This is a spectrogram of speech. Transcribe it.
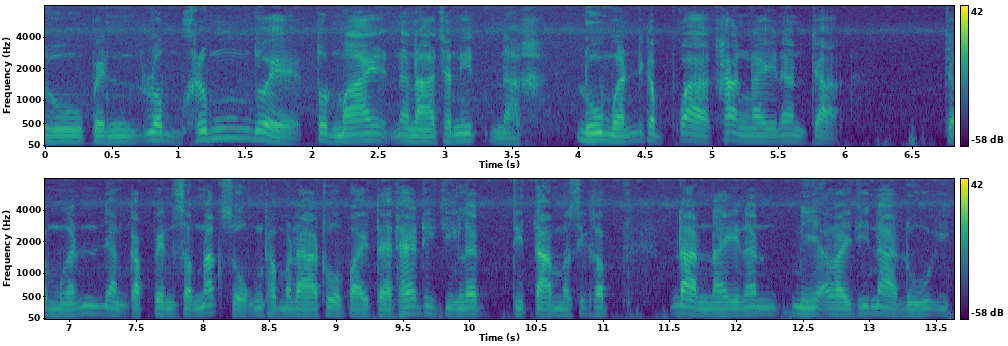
ดูเป็นร่มครึ้มด้วยต้นไม้นานาชนิดนะดูเหมือนกับว่าข้างในนั่นจะจะเหมือนอย่างกับเป็นสำนักสงฆ์ธรรมดาทั่วไป แต่แท้ที่จริงแล้วติดตามมาสิครับ ด้านในนั้นมีอะไรที่น่าดูอีก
